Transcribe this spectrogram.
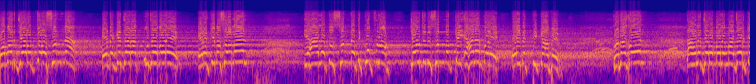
কবর জিয়ারত করা পূজা বলে। এরা কি মুসলমান? ইহালাতু সুন্নাতি কুফরুন। কেউ যদি সুন্নতকে ইহালা করে ওই ব্যক্তি কাফের। কথা কোন। তাহলে যারা বলে মাজারকে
